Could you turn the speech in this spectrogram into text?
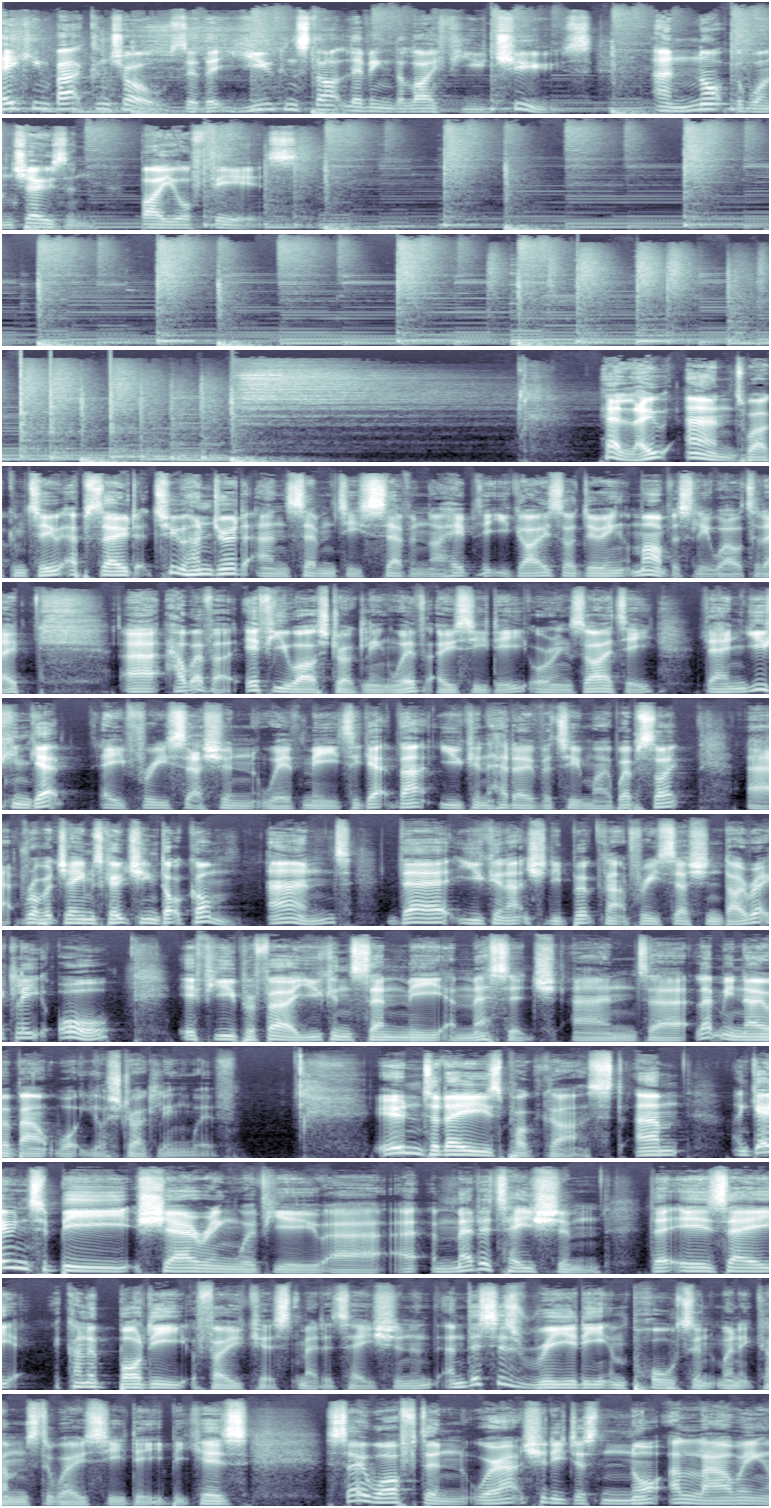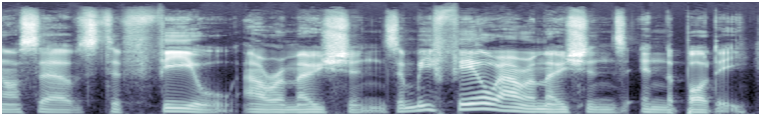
taking back control so that you can start living the life you choose and not the one chosen by your fears. Hello and welcome to episode 277. I hope that you guys are doing marvelously well today. Uh, however, if you are struggling with OCD or anxiety, then you can get a free session with me. To get that, you can head over to my website at robertjamescoaching.com and there you can actually book that free session directly, or if you prefer, you can send me a message and uh, let me know about what you're struggling with. In today's podcast, um, I'm going to be sharing with you uh, a meditation that is a kind of body focused meditation. And, and this is really important when it comes to OCD because so often we're actually just not allowing ourselves to feel our emotions, and we feel our emotions in the body.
